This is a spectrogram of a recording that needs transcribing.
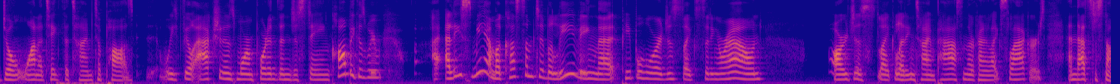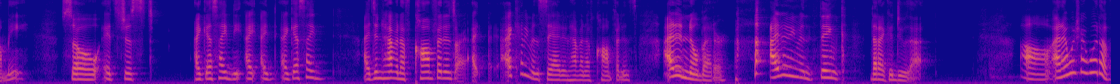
don't want to take the time to pause. We feel action is more important than just staying calm because we're, at least me, I'm accustomed to believing that people who are just like sitting around are just like letting time pass and they're kind of like slackers. And that's just not me. So it's just, I guess I I, I, I guess I, I didn't have enough confidence, or I, I can't even say I didn't have enough confidence. I didn't know better. I didn't even think that I could do that. Uh, and I wish I would have.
